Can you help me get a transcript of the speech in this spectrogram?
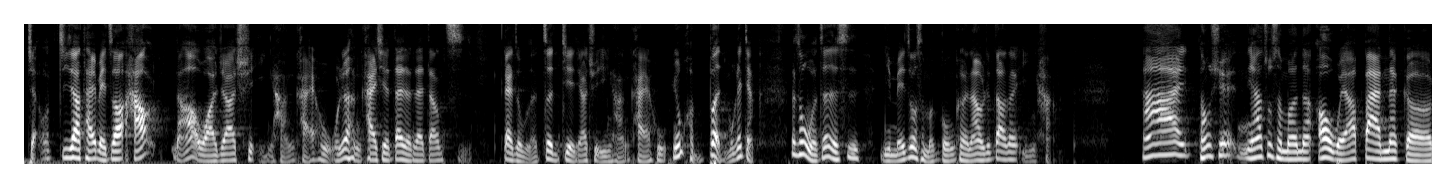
寄寄到台北之后，好，然后我就要去银行开户，我就很开心带着那张纸。带着我的证件要去银行开户，因为很笨。我跟你讲，那时候我真的是也没做什么功课，然后我就到那个银行。嗨，同学，你要做什么呢？哦，我要办那个，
